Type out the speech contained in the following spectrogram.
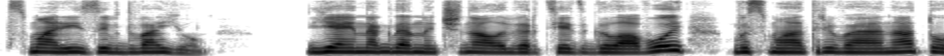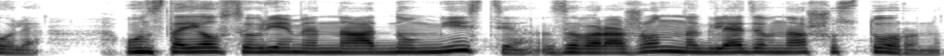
с Маризой вдвоем. Я иногда начинала вертеть головой, высматривая Анатоля. Он стоял все время на одном месте, завороженно глядя в нашу сторону.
